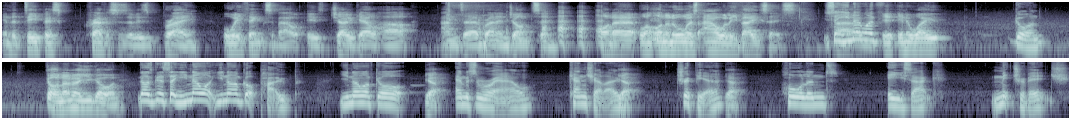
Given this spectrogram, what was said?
in the deepest crevices of his brain, all he thinks about is Joe Gelhardt and uh, Brennan Johnson on a on, an almost hourly basis. So you know Um, I've in, a way. go on. Go on, no, no, you go on. No, I was going to say, you know what? You know, I've got Pope. You know, I've got Yeah, Emerson Royal, Cancelo, yeah, Trippier, yeah. Haaland, Isak, Mitrovic,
